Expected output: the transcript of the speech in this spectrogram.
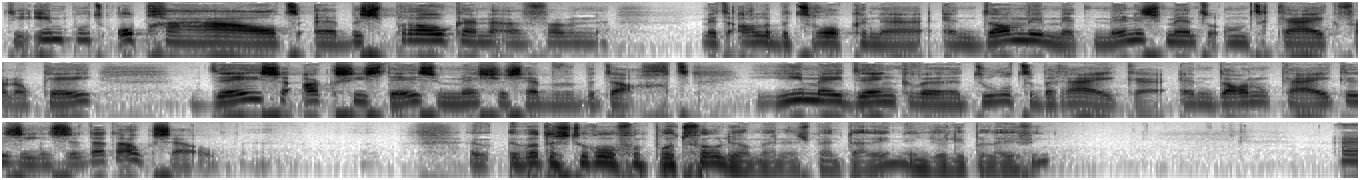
die input opgehaald, besproken van, met alle betrokkenen. En dan weer met management om te kijken van oké, deze acties, deze measures hebben we bedacht. Hiermee denken we het doel te bereiken. En dan kijken, zien ze dat ook zo. En wat is de rol van portfolio management daarin, in jullie beleving? Uh,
